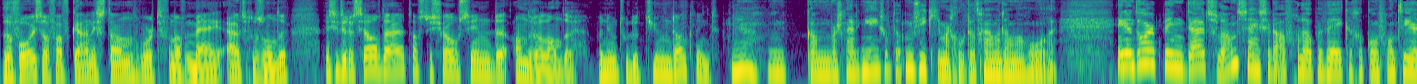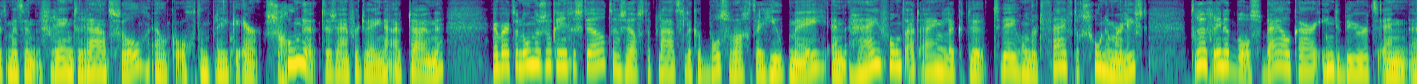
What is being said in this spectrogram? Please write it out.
The Voice of Afghanistan wordt vanaf mei uitgezonden... en ziet er hetzelfde uit als de shows in de andere landen. Benieuwd hoe de tune dan klinkt. Ja, kan waarschijnlijk niet eens op dat muziekje, maar goed, dat gaan we dan wel horen. In een dorp in Duitsland zijn ze de afgelopen weken geconfronteerd met een vreemd raadsel. Elke ochtend bleken er schoenen te zijn verdwenen uit tuinen. Er werd een onderzoek ingesteld en zelfs de plaatselijke boswachter hielp mee. En hij vond uiteindelijk de 250 schoenen maar liefst terug in het bos, bij elkaar in de buurt en uh,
